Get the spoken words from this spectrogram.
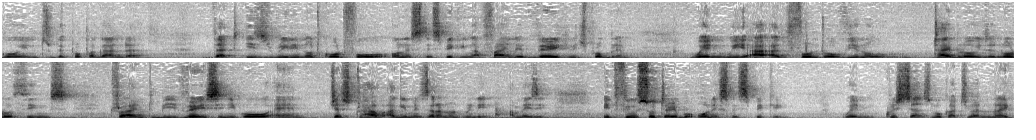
going to the propaganda that is really not called for. Honestly speaking, I find a very huge problem when we are at the front of you know tabloids and a lot of things, trying to be very cynical and just to have arguments that are not really amazing. It feels so terrible, honestly speaking, when Christians look at you and like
